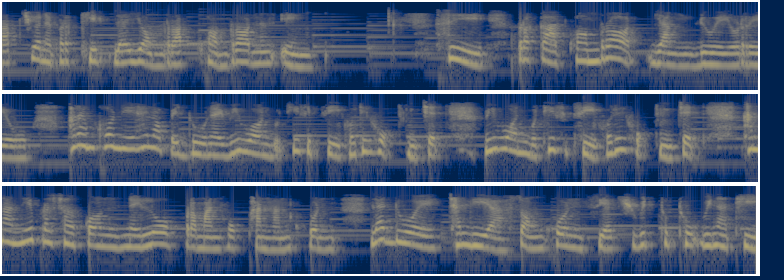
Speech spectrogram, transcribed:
รับเชื่อในพระคิดและยอมรับความรอดนั่นเอง 4. ประกาศความรอดอย่างโดยเร็ว พระธรรมข้อนี้ให้เราไปดูในวิวรณ์บทที่ 14 ข้อที่6ถึง7วิวรณ์บทที่ 14 ข้อที่6ถึง7ขณะนี้ประชากรในโลกประมาณ 6,000 ล้านคน และโดยเฉลี่ย 2 คนเสียชีวิตทุกๆวินาที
